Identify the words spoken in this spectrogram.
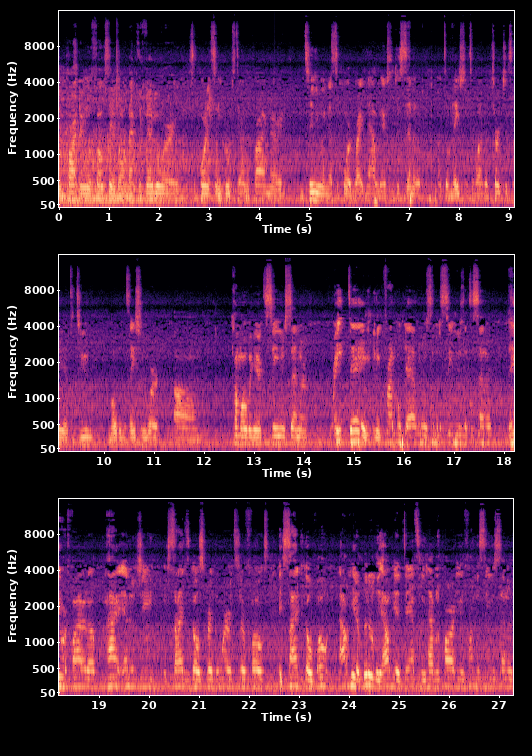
been partnering with folks here going back to February, supported some groups during the primary, continuing that support right now. We actually just sent a, a donation to one of the churches here to do mobilization work. Um, come over here at the senior center. Great day, an incredible gathering with some of the seniors at the center. They were fired up, high energy, excited to go spread the word to their folks, excited to go vote. Out here, literally out here dancing and having a party in front of the senior center.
